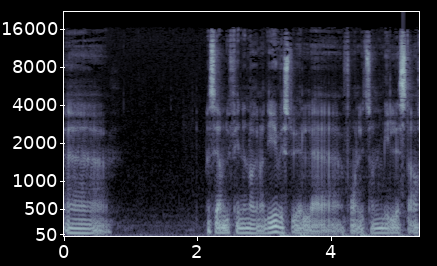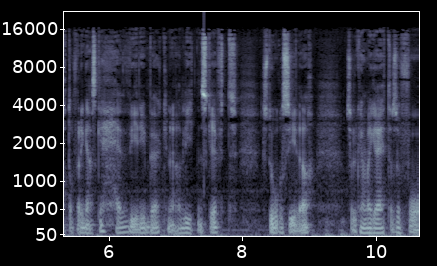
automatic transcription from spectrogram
eh, Se om du finner noen av de hvis du vil eh, få en litt sånn milde starter, for det er ganske heavy i de bøkene. Liten skrift, store sider. Så det kan være greit å få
